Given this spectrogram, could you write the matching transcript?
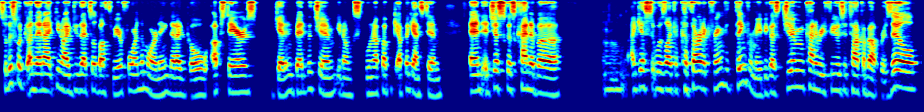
So this would, and then I, you know, I do that till about three or four in the morning. Then I'd go upstairs, get in bed with Jim, you know, spoon up up, up against him, and it just was kind of a, um, guess it was like a cathartic thing for me because Jim kind of refused to talk about Brazil.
